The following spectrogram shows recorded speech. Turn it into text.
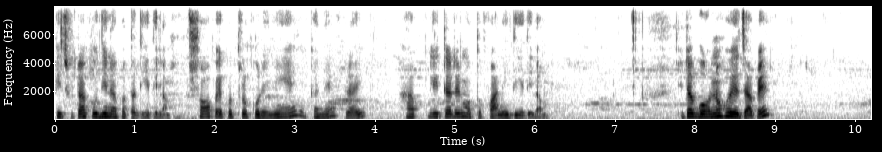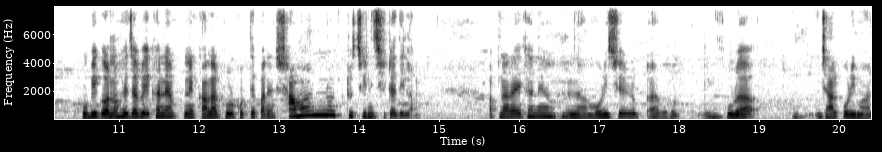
কিছুটা পুদিনা পাতা দিয়ে দিলাম। সব একত্র করে নিয়ে এখানে প্রায় হাফ লিটারের মতো পানি দিয়ে দিলাম। এটা ঘন হয়ে যাবে। খুবই ঘন হয়ে যাবে। এখানে আপনি কালারফুল করতে পারেন। সামান্য একটু চিনি ছিটা দিলাম। আপনারা এখানে মরিচের গুঁড়া ঝাল পরিমাণ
